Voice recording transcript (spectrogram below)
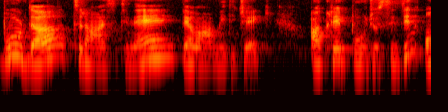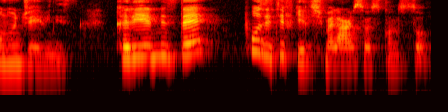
burada transitine devam edecek. Akrep burcu sizin 10. eviniz. Kariyerinizde pozitif gelişmeler söz konusu.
